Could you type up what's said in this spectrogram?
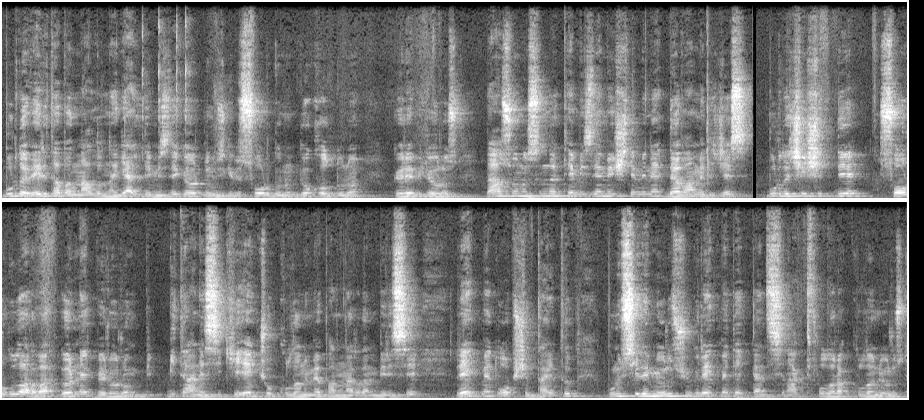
Burada veri tabanının alanına geldiğimizde gördüğünüz gibi sorgunun yok olduğunu görebiliyoruz. Daha sonrasında temizleme işlemine devam edeceğiz. Burada çeşitli sorgular var. Örnek veriyorum bir tanesi ki en çok kullanım yapanlardan birisi Regmet Option Title. Bunu silemiyoruz çünkü Regmet eklentisini aktif olarak kullanıyoruz.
